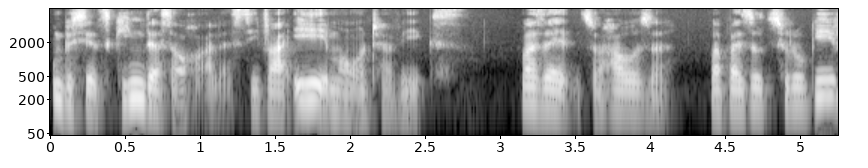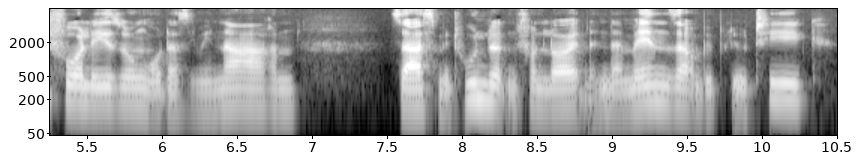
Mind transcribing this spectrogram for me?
Und bis jetzt ging das auch alles. Sie war eh immer unterwegs, war selten zu Hause, war bei Soziologievorlesungen oder Seminaren, saß mit Hunderten von Leuten in der Mensa und Bibliothek,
